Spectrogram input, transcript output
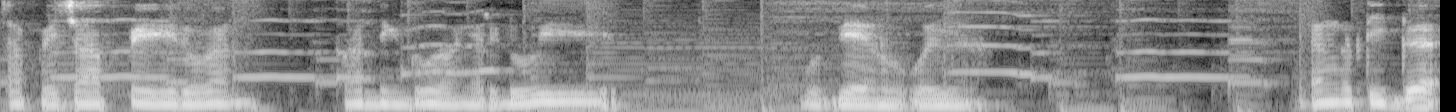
capek-capek gitu kan. Banding gue nyari duit. Buat biaya lu kuliah. Yang ketiga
